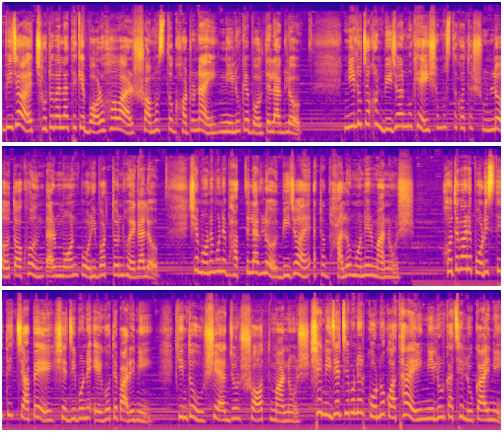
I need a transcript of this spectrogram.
বিজয় ছোটবেলা থেকে বড় হওয়ার সমস্ত ঘটনাই নীলুকে বলতে লাগল। নীলু যখন বিজয়ের মুখে এই সমস্ত কথা শুনল, তখন তার মন পরিবর্তন হয়ে গেল। সে মনে মনে ভাবতে লাগল, বিজয় একটা ভালো মনের মানুষ। হতে পারে পরিস্থিতির চাপে সে জীবনে এগোতে পারেনি, কিন্তু সে একজন সৎ মানুষ। সে নিজের জীবনের কোনো কথাই নীলুর কাছে লুকায়নি।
